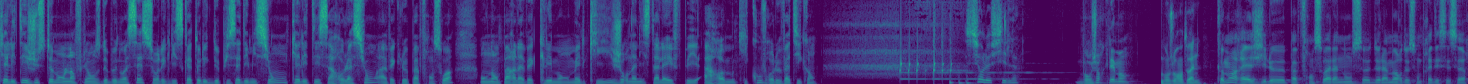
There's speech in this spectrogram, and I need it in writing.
Quelle était justement l'influence de Benoît XVI sur l'Église catholique depuis sa démission? Quelle était sa relation avec le pape François? On en parle avec Clément Melki, journaliste à l'AFP à Rome qui couvre le Vatican. Sur le fil. Bonjour Clément. Bonjour Antoine. Comment a réagi le pape François à l'annonce de la mort de son prédécesseur?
